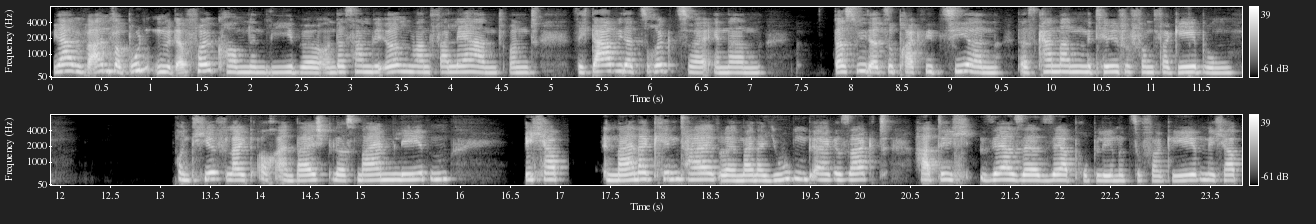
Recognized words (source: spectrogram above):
ja, wir waren verbunden mit der vollkommenen Liebe und das haben wir irgendwann verlernt und sich da wieder zurückzuerinnern, das wieder zu praktizieren, das kann man mit Hilfe von Vergebung. Und hier vielleicht auch ein Beispiel aus meinem Leben. Ich habe in meiner Kindheit oder in meiner Jugend eher gesagt, hatte ich sehr, sehr, sehr Probleme zu vergeben. Ich habe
